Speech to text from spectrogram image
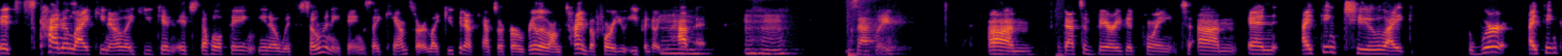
it's kind of like you know like you can it's the whole thing you know with so many things like cancer like you can have cancer for a really long time before you even know you mm-hmm. have it mm-hmm. mm-hmm. exactly um that's a very good point um and i think too like we're i think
